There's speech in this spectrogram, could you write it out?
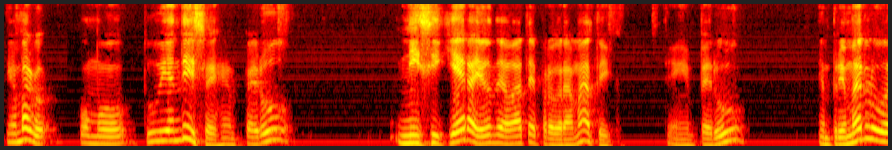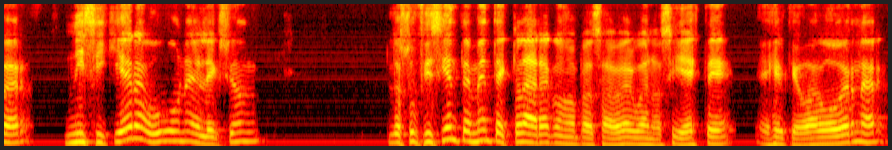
Sin embargo, como tú bien dices, en Perú ni siquiera hay un debate programático. En Perú, en primer lugar, ni siquiera hubo una elección lo suficientemente clara como para saber, bueno, si este es el que va a gobernar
